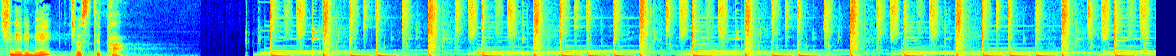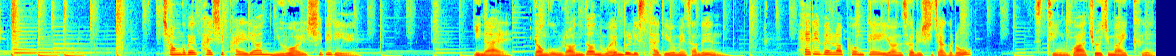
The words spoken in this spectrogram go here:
신혜림의 Just Pop (1988년 6월 11일) 이날 영국 런던 웸블리 스타디움에서는 해리 벨라폰테의 연설을 시작으로 스팅과 조지 마이크,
